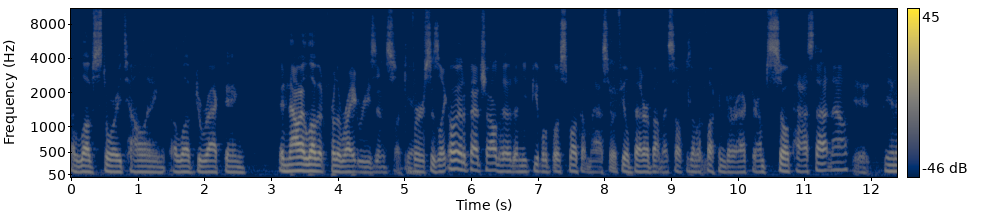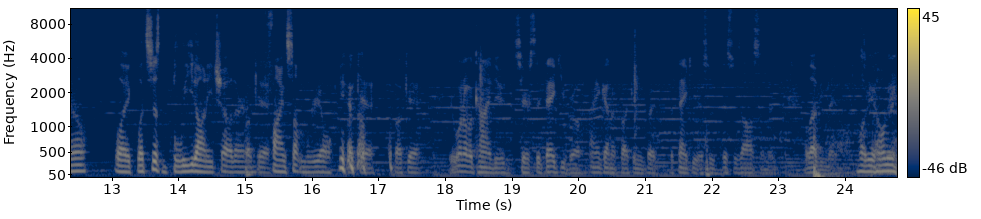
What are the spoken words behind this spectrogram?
I love storytelling. I love directing. And now I love it for the right reasons yeah. versus like, oh, I had a bad childhood. I need people to blow smoke up my ass so I feel better about myself because I'm a fucking director. I'm so past that now. Dude. You know, like let's just bleed on each other and yeah. find something real. Fuck yeah. Fuck yeah. You're one of a kind, dude. Seriously, thank you, bro. I ain't gonna fucking, but but thank you. This was this was awesome. And I love you, man. Love you, homie.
